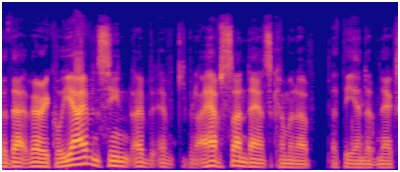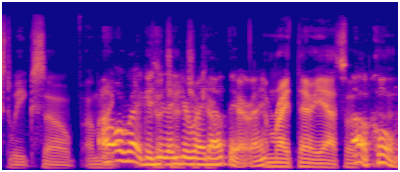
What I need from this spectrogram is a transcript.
but that very cool. Yeah, I haven't seen. I've, I've keeping. I have Sundance coming up at the end of next week, so I'm gonna. oh right because you're, you're right out- out there right I'm right there. Yeah. So. Oh, cool.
